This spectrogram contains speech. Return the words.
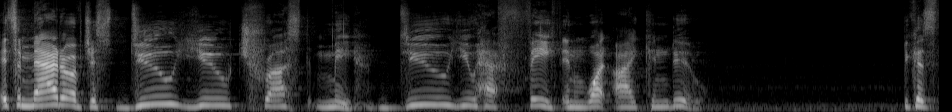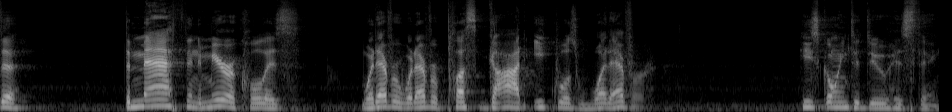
It's a matter of just do you trust me? Do you have faith in what I can do? Because the, the math in a miracle is whatever, whatever plus God equals whatever. He's going to do his thing.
